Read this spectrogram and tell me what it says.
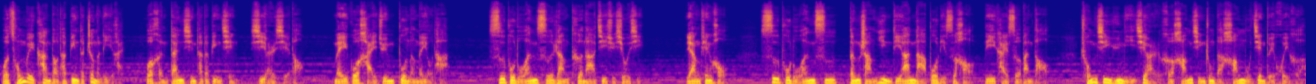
我从未看到他病得这么厉害，我很担心他的病情。希尔写道：“美国海军不能没有他。”斯普鲁恩斯让特纳继续休息。两天后，斯普鲁恩斯登上印第安纳波利斯号，离开色班岛，重新与米切尔和航行中的航母舰队会合。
